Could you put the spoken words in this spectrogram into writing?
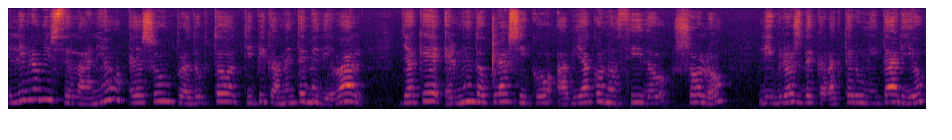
El libro misceláneo es un producto típicamente medieval, ya que el mundo clásico había conocido solo libros de carácter unitario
